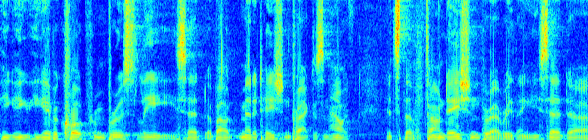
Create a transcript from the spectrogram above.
he, he gave a quote from Bruce Lee. He said about meditation practice and how it, it's the foundation for everything. He said, uh,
